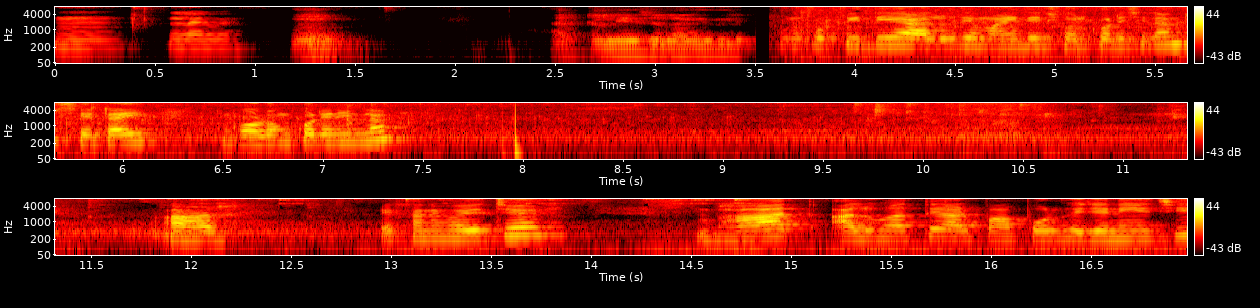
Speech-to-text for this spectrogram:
হুম লাগবে। ফুলকপি দিয়ে আলু দিয়ে মাই দিয়ে ঝোল করেছিলাম সেটাই গরম করে নিলাম। আর এখানে হয়েছে ভাত, আলু ভাতে আর পাঁপড় ভেজে নিয়েছি।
